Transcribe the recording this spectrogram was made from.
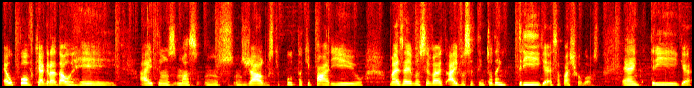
é o povo que agradar o rei, aí tem uns, umas, uns, uns diálogos que puta que pariu, mas aí você vai, aí você tem toda a intriga, essa parte que eu gosto. É a intriga,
